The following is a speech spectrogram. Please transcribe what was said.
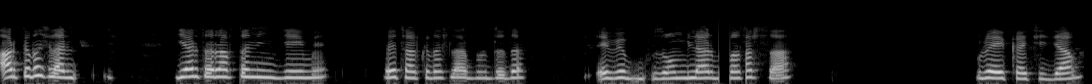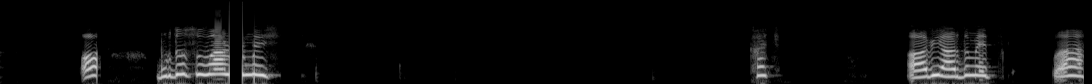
arkadaşlar diğer taraftan ineceğimi. Evet arkadaşlar burada da eve zombiler basarsa buraya kaçacağım. Aa burada su varmış. Kaç. Abi yardım et. Aa.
